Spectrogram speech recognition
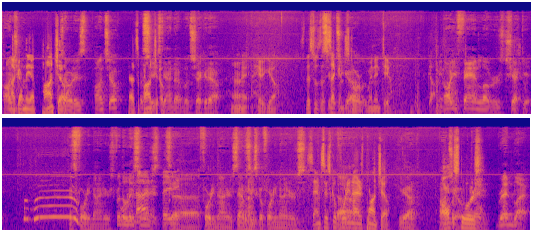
poncho. I got me a Is that poncho. what it is? Poncho. That's a Let's see poncho. stand up. Let's check it out. All right, here you go. So this was the Let's see second store we went into. Got me. All you fan lovers, check it. It's 49ers. For the 49ers, listeners, baby. it's uh, 49ers. San Francisco 49ers. San Francisco 49ers poncho, Yeah. All the stores- Red, red and black.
